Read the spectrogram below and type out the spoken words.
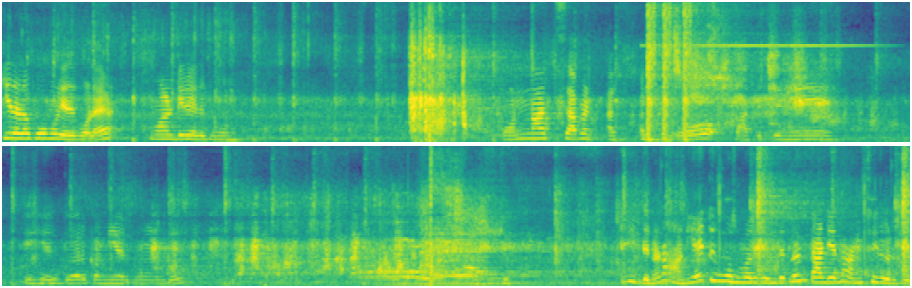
கீழெல்லாம் போக முடியாது போல். வாலண்டியராக எதுக்கு போகணும். ஒன் நாட் செவன் ஐயோ பார்த்துட்டுமே ஹெல்த் வேறு கம்மியாக இருக்கும் எனக்கு இது என்னடா அநியாயத்துக்கு மோசமாக இருக்குது இந்த இடத்துல தாண்டி என்ன அன்சைடு வருது?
